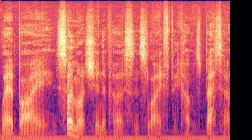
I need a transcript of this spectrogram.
whereby so much in a person's life becomes better,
